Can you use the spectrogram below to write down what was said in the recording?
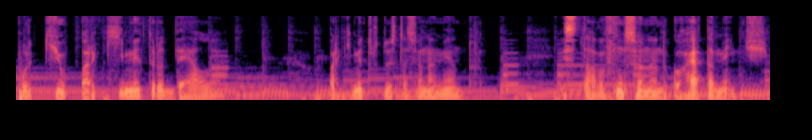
porque o parquímetro dela, o parquímetro do estacionamento, estava funcionando corretamente.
